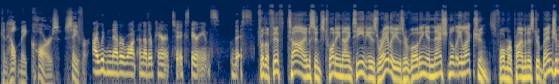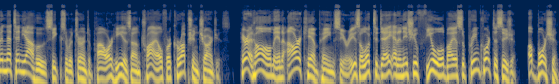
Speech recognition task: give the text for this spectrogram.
can help make cars safer. I would never want another parent to experience this. For the fifth time since 2019, Israelis are voting in national elections. Former Prime Minister Benjamin Netanyahu seeks a return to power. He is on trial for corruption charges. Here at home, in our campaign series, a look today at an issue fueled by a Supreme Court decision abortion.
